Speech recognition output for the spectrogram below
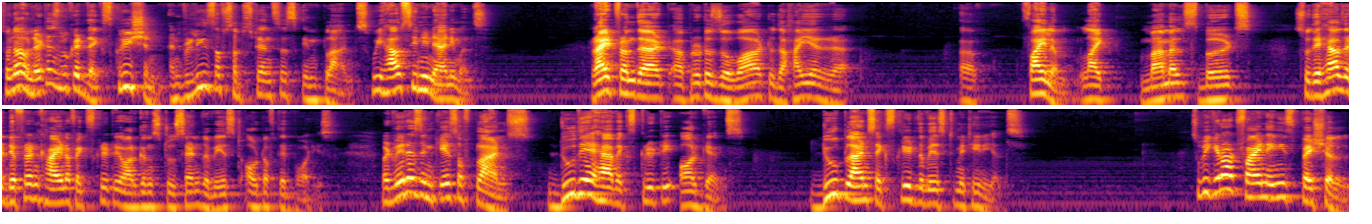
So now let us look at the excretion and release of substances in plants. We have seen in animals, right from that uh, protozoa to the higher uh, uh, phylum like mammals, birds. So they have the different kind of excretory organs to send the waste out of their bodies. But whereas in case of plants, do they have excretory organs? Do plants excrete the waste materials? So we cannot find any special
